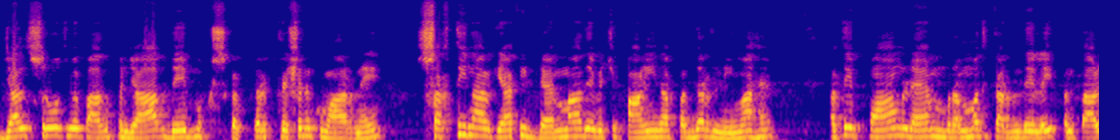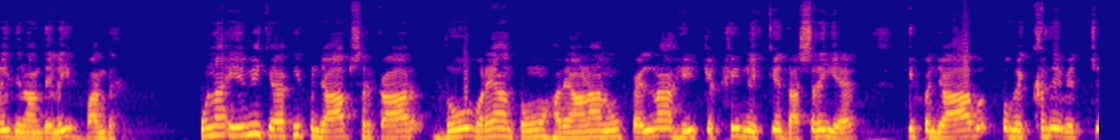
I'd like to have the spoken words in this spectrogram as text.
ਜਲ ਸਰੋਤ ਵਿਭਾਗ ਪੰਜਾਬ ਦੇ ਮੁੱਖ ਸਕੱਤਰ ਕ੍ਰਿਸ਼ਨ ਕੁਮਾਰ ਨੇ ਸਖਤੀ ਨਾਲ ਕਿਹਾ ਕਿ ਡੈਮਾਂ ਦੇ ਵਿੱਚ ਪਾਣੀ ਦਾ ਪੱਧਰ ਨੀਵਾਂ ਹੈ ਅਤੇ ਪੌਂਗ ਡੈਮ ਮੁਰੰਮਤ ਕਰਨ ਦੇ ਲਈ 45 ਦਿਨਾਂ ਦੇ ਲਈ ਬੰਦ ਹੈ। ਉਹਨਾਂ ਇਹ ਵੀ ਕਿਹਾ ਕਿ ਪੰਜਾਬ ਸਰਕਾਰ ਦੋ ਵਰਿਆਂ ਤੋਂ ਹਰਿਆਣਾ ਨੂੰ ਪਹਿਲਾਂ ਹੀ ਚਿੱਠੀ ਲਿਖ ਕੇ ਦੱਸ ਰਹੀ ਹੈ ਕਿ ਪੰਜਾਬ ਭਵਿੱਖ ਦੇ ਵਿੱਚ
